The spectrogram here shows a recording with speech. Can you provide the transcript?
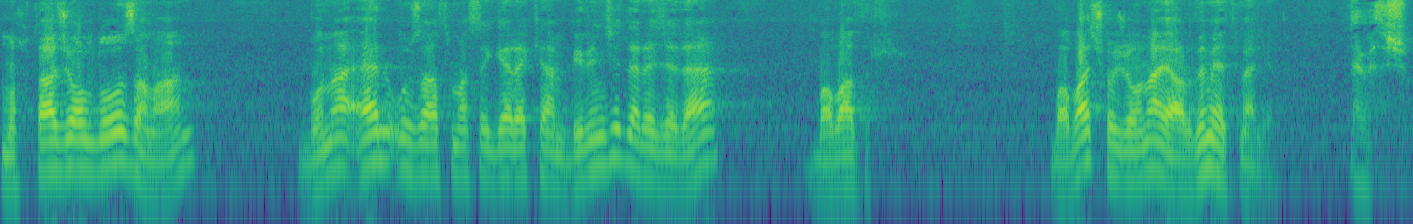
muhtaç olduğu zaman buna el uzatması gereken birinci derecede babadır. Baba çocuğuna yardım etmeli. Evet hocam.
